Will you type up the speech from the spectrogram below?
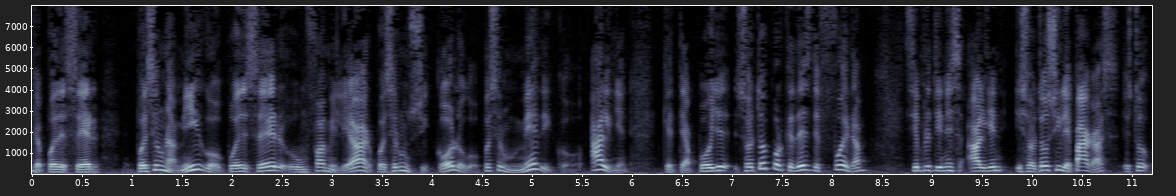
que puede ser, puede ser un amigo, puede ser un familiar, puede ser un psicólogo, puede ser un médico, alguien que te apoye, sobre todo porque desde fuera siempre tienes alguien, y sobre todo si le pagas, esto,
